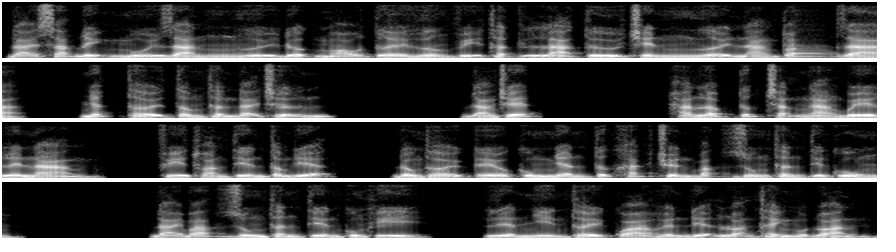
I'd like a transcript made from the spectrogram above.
đại xác định mũi gian ngửi được máu tươi hương vị thật là từ trên người nàng toát ra, nhất thời tâm thần đại chấn. Đáng chết. Hắn lập tức chặn ngang bế lên nàng, phi thoán tiến tầm điện, đồng thời kêu cung nhân tức khắc truyền Bắc Dung thân tiến cung. Đại Bắc Dung thân tiến cung khi, liền nhìn thấy quá huyền điện loạn thành một đoàn,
